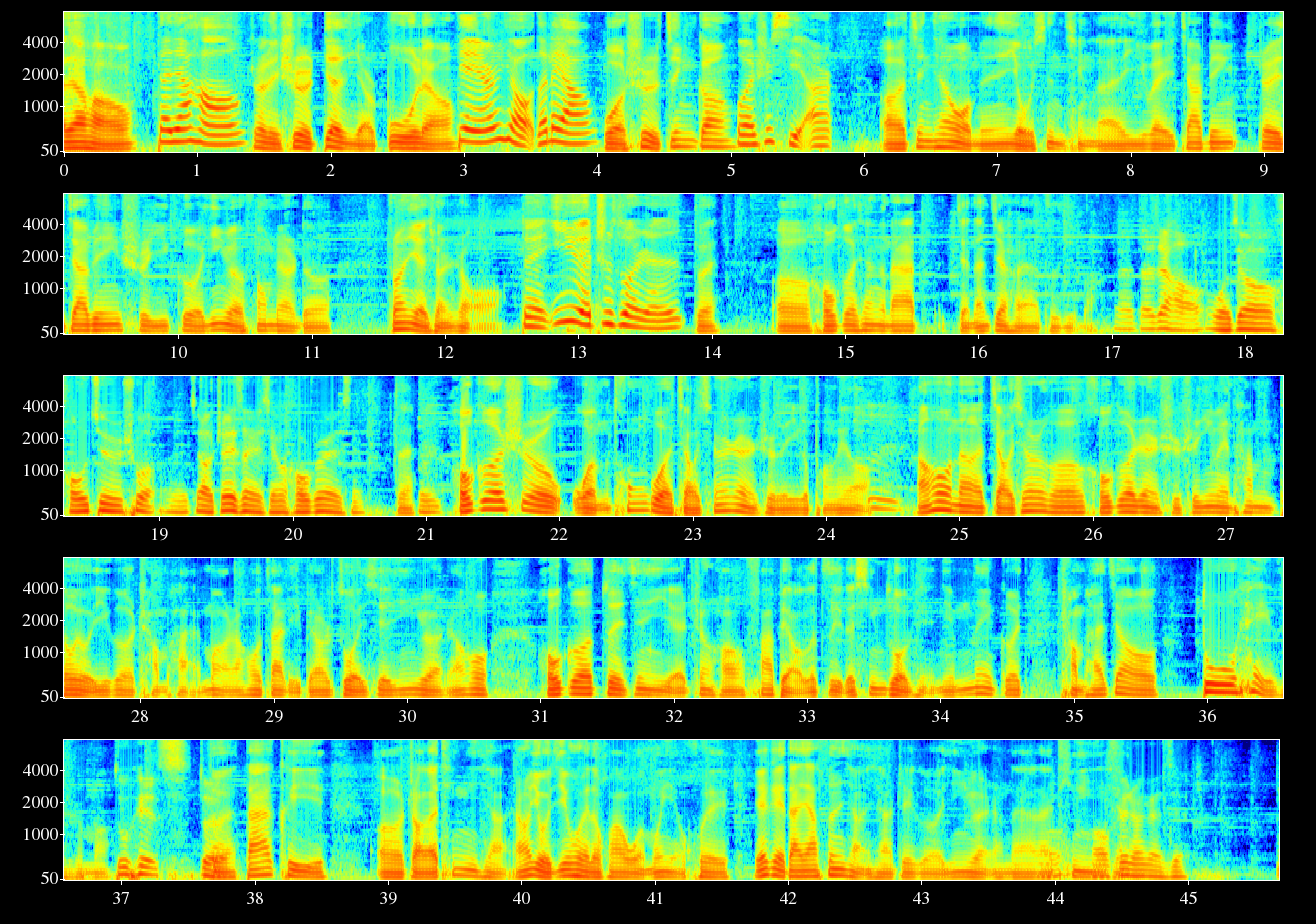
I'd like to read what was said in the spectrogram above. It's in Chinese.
大家好，大家好，这里是电影不无聊，电影有的聊，我是金刚，我是喜儿。呃，今天我们有幸请来一位嘉宾，这位嘉宾是一个音乐方面的专业选手，对，音乐制作人，对。呃，猴哥先跟大家简单介绍一下自己吧。哎，大家好，我叫侯俊硕，叫 Jason 也行，猴哥也行。对，猴哥是我们通过脚青认识的一个朋友。嗯。然后呢，脚青和猴哥认识是因为他们都有一个厂牌嘛，然后在里边做一些音乐。然后猴哥最近也正好发表了自己的新作品。你们那个厂牌叫 Do Hits 是吗？Do Hits。对，大家可以。呃，找来听一下，然后有机会的话，我们也会也给大家分享一下这个音乐，让大家来听一下。好，非常感谢。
